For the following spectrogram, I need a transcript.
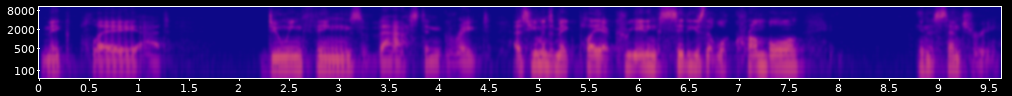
make play at doing things vast and great, as humans make play at creating cities that will crumble in a century,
